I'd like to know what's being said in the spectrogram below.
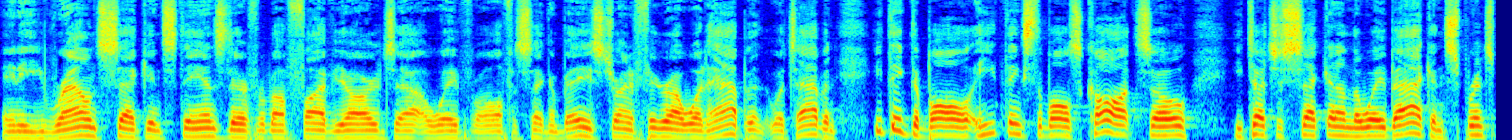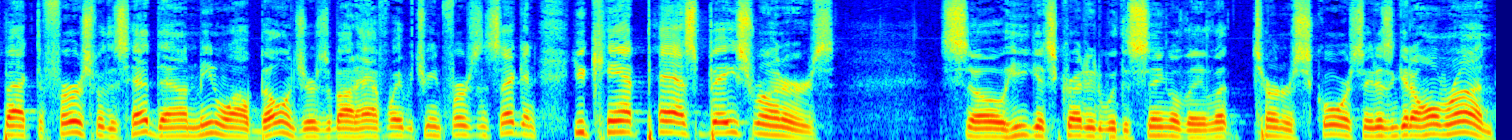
and he rounds second, stands there for about five yards away from off of second base, trying to figure out what happened, what's happened. He think the ball, he thinks the ball's caught, so he touches second on the way back and sprints back to first with his head down. Meanwhile, Bellinger's about halfway between first and second. You can't pass base runners, so he gets credited with the single. They let Turner score, so he doesn't get a home run,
